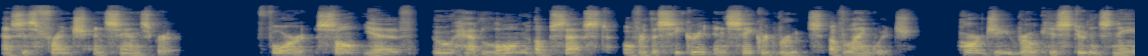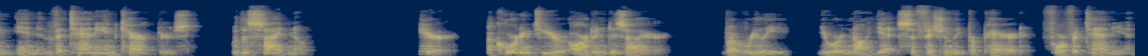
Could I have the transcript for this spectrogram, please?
as his French and Sanskrit. For Saint-Yves, who had long obsessed over the secret and sacred roots of language, Harji wrote his student's name in Vatanian characters, with a side note. Here, according to your ardent desire, but really you are not yet sufficiently prepared for Vatanian.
